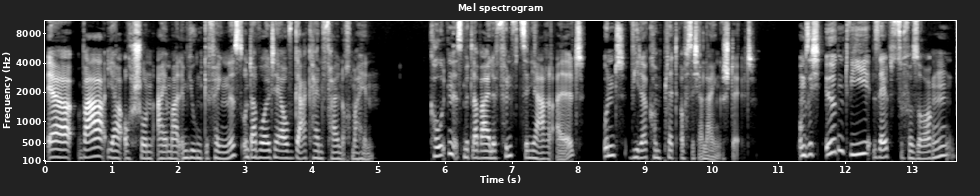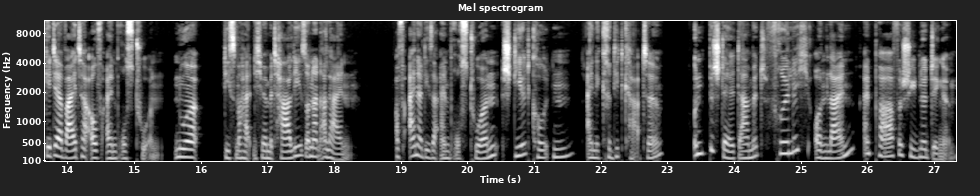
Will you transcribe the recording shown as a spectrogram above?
Er war ja auch schon einmal im Jugendgefängnis und da wollte er auf gar keinen Fall nochmal hin. Colton ist mittlerweile 15 Jahre alt und wieder komplett auf sich allein gestellt. Um sich irgendwie selbst zu versorgen, geht er weiter auf Einbruchstouren. Nur diesmal halt nicht mehr mit Harley, sondern allein. Auf einer dieser Einbruchstouren stiehlt Colton eine Kreditkarte und bestellt damit fröhlich online ein paar verschiedene Dinge.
